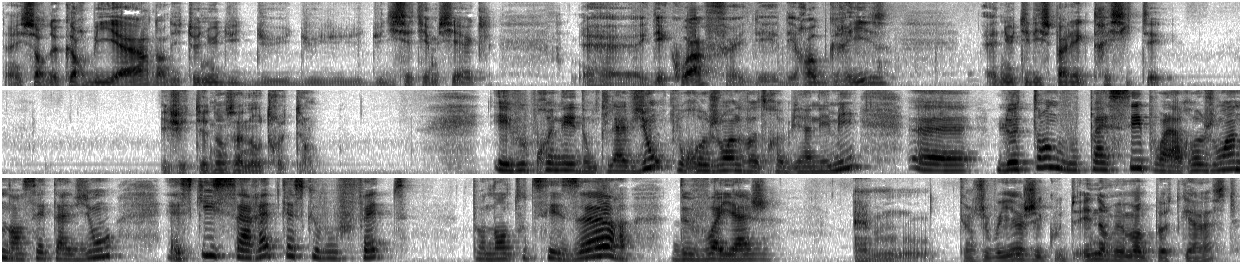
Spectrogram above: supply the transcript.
dans des sortes de corbillards, dans des tenues du, XVIIe siècle, euh, avec des coiffes, avec des, robes grises. Elles n'utilisent pas l'électricité. Et j'étais dans un autre temps. Et vous prenez donc l'avion pour rejoindre votre bien-aimé. Euh, le temps que vous passez pour la rejoindre dans cet avion, est-ce qu'il s'arrête? Qu'est-ce que vous faites pendant toutes ces heures de voyage? Quand je voyage, j'écoute énormément de podcasts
